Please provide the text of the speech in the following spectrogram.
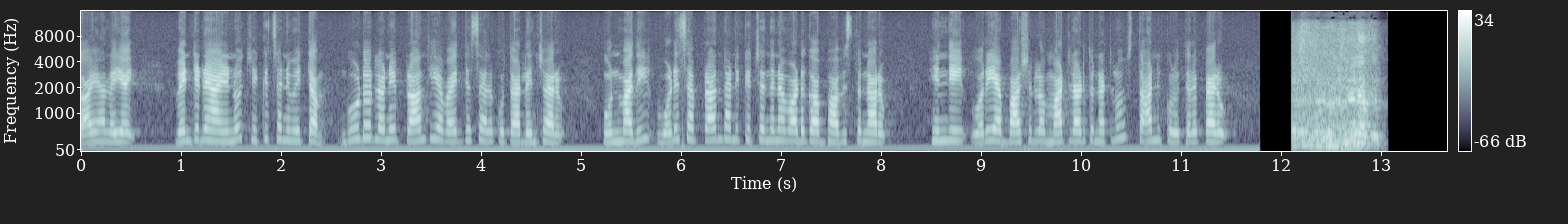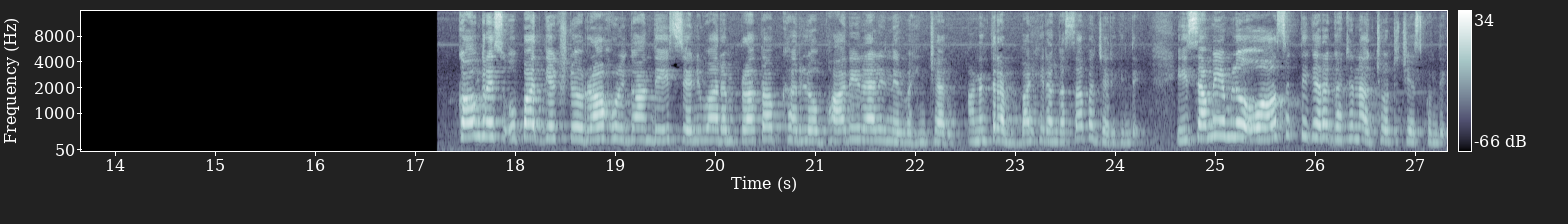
గాయాలయ్యాయి. వెంటనే ఆయనను చికిత్స నిమిత్తం గూడూరులోని ప్రాంతీయ వైద్యశాలకు తరలించారు. ఉన్మాది ఒడిశా ప్రాంతానికి చెందినవాడుగా భావిస్తున్నారు. హిందీ ఒరియా భాషలో మాట్లాడుతున్నట్లు స్థానికులు తెలిపారు. కాంగ్రెస్ ఉపాధ్యక్షుడు రాహుల్ గాంధీ శనివారం ప్రతాప్ ఖర్లో భారీ ర్యాలీ నిర్వహించారు. అనంతరం బహిరంగ సభ జరిగింది. ఈ సమయంలో ఓ ఆసక్తికర ఘటన చోటు చేసుకుంది.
